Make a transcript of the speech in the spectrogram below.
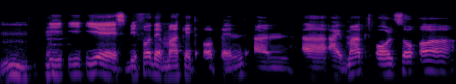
Mm, okay. Yes, before the market opened. And uh, I marked also, uh,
